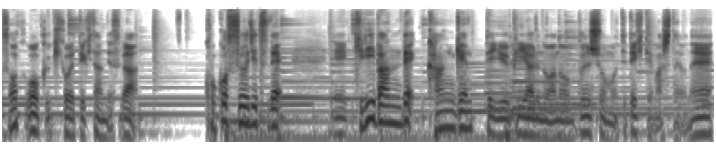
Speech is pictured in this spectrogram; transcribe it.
すごく多く聞こえてきたんですが、ここ数日で、えー、切り板で還元っていう PR のあの文章も出てきてましたよね。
